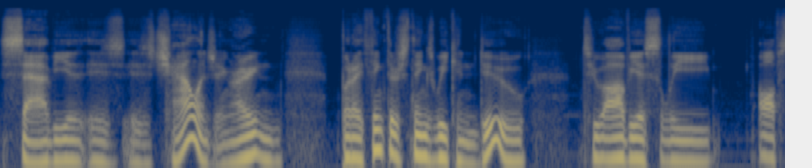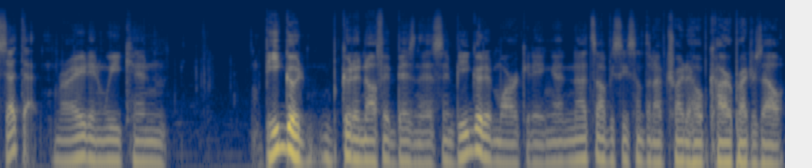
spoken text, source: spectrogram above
savvy is is, is challenging, right? And, but I think there's things we can do to obviously offset that, right? And we can be good good enough at business and be good at marketing, and that's obviously something I've tried to help chiropractors out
